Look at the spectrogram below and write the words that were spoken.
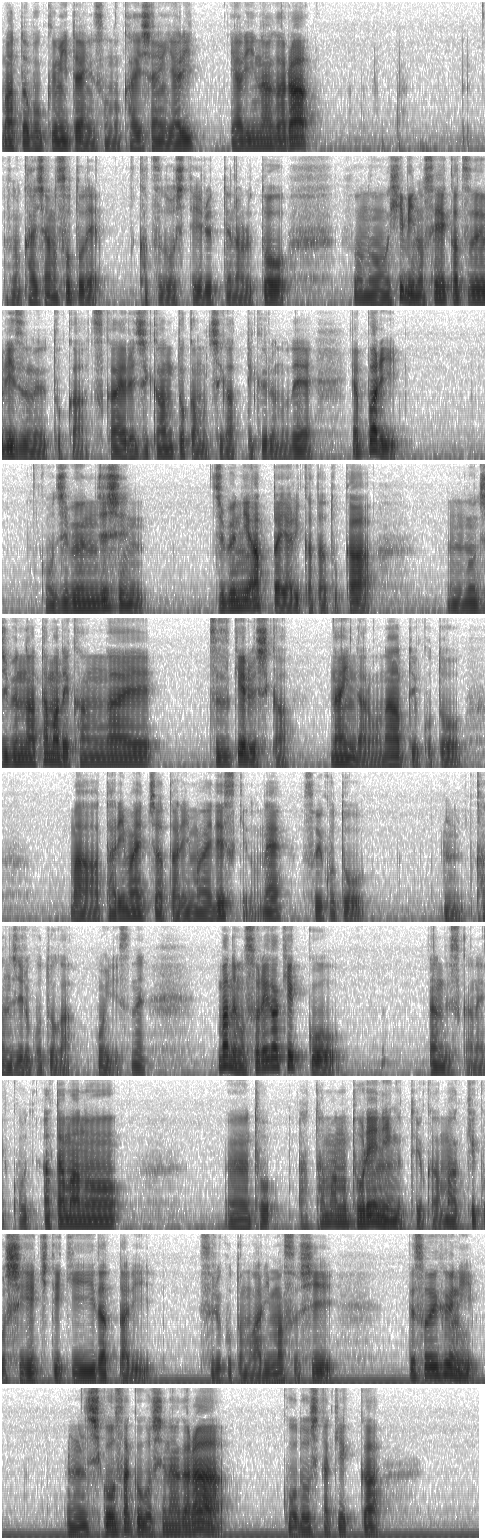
まあ、あとは僕みたいにその会社員やりやりながらその会社の外で活動しているってなるとその日々の生活リズムとか使える時間とかも違ってくるのでやっぱりこう自分自身自分に合ったやり方とか、うん、自分の頭で考え続けるしかないんだろうなということをまあ当たり前っちゃ当たり前ですけどねそういうことを、うん、感じることが多いですね。まあでもそれが結構なんですかねこう頭のうんと頭のトレーニングっていうか、まあ、結構刺激的だったりすることもありますしでそういうふうに、うん、試行錯誤しながら行動した結果、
